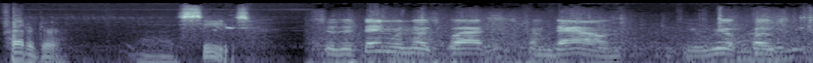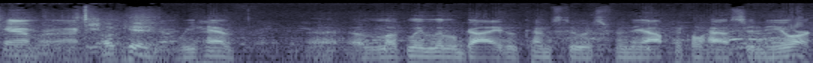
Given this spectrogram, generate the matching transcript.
predator uh, sees. So that then when those glasses come down, you're real close to the camera, actually. Okay. We have uh, a lovely little guy who comes to us from the optical house in New York.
